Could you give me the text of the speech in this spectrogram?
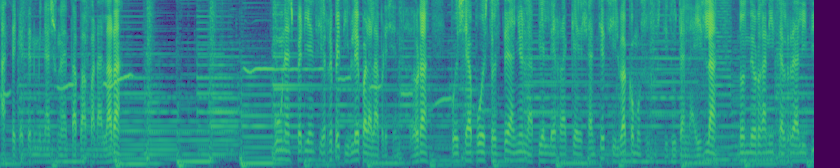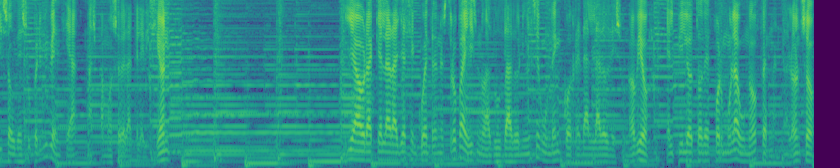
hace que terminase una etapa para Lara. Una experiencia irrepetible para la presentadora, pues se ha puesto este año en la piel de Raquel Sánchez Silva como su sustituta en la isla, donde organiza el reality show de supervivencia más famoso de la televisión. Y ahora que Lara ya se encuentra en nuestro país, no ha dudado ni un segundo en correr al lado de su novio, el piloto de Fórmula 1, Fernando Alonso.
